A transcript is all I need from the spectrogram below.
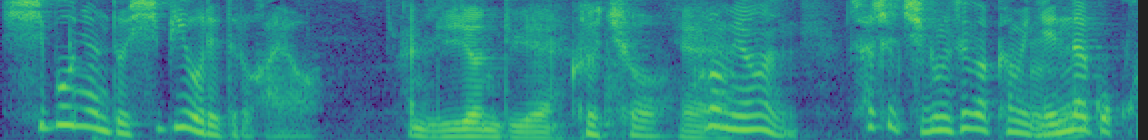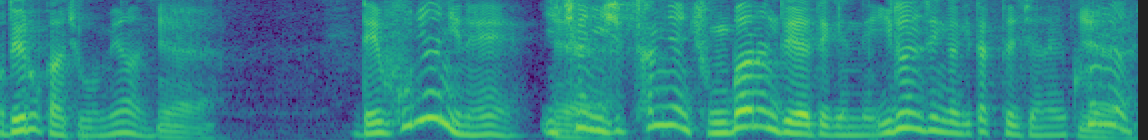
15년도 12월에 들어가요. 한 1년 뒤에. 그렇죠. 예. 그러면 사실 지금 생각하면. 옛날 거 그대로 가져오면 예. 내후년이네. 2023년 예. 중반은 돼야 되겠네. 이런 생각이 딱 들잖아요. 그러면 예.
